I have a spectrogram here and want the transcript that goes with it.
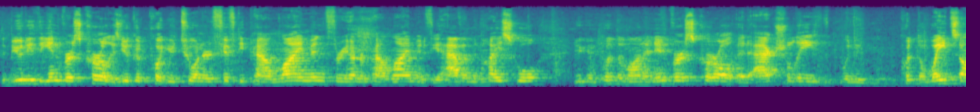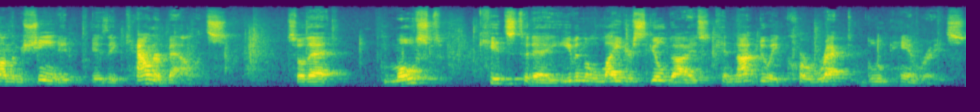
The beauty of the inverse curl is you could put your 250 pound lineman, 300 pound lineman, if you have them in high school, you can put them on an inverse curl. It actually, when you put the weights on the machine, it is a counterbalance. So that most kids today, even the lighter skill guys, cannot do a correct glute ham raise,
